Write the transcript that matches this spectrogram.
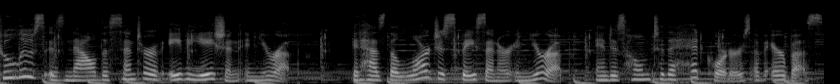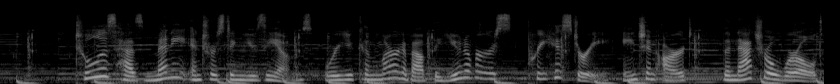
Toulouse is now the center of aviation in Europe. It has the largest space center in Europe and is home to the headquarters of Airbus. Toulouse has many interesting museums where you can learn about the universe, prehistory, ancient art, the natural world,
